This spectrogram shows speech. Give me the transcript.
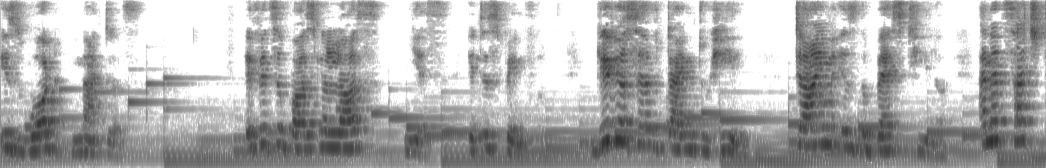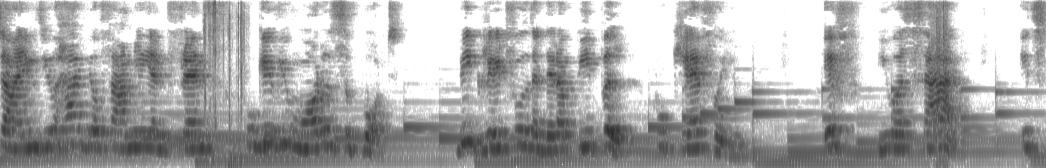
is what matters. If it's a personal loss, yes, it is painful. Give yourself time to heal. Time is the best healer. And at such times, you have your family and friends who give you moral support. Be grateful that there are people who care for you. If you are sad, it's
